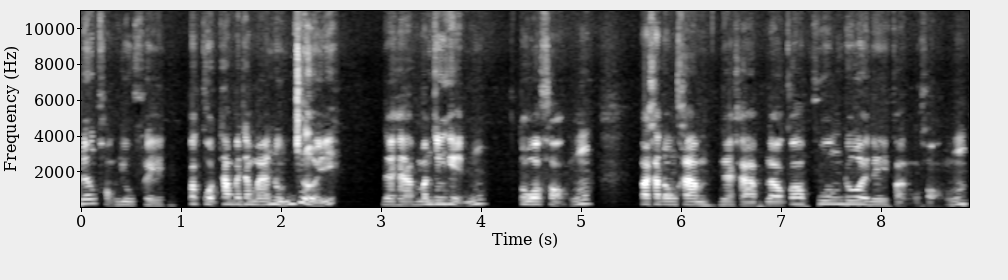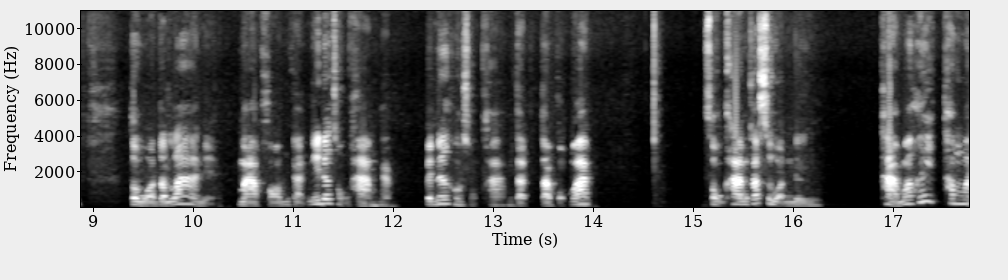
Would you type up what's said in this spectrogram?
เรื่องของยูเครน ปรากฏทำไปทำมาหนุนเฉยนะครับ มันจึงเห็นตัวของราคาทองคำนะครับ แล้วก็พ่วงด้วยในฝั่งของ ตัวดอลลาร์เนี่ยมาพร้อมกันนี่เรื่องสงครามครับ เป็นเรื่องของสงคราม แต่แต่ผมว่า สงครามก็ส่วนหนึ่ง ถามว่าเฮ้ยทำไม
